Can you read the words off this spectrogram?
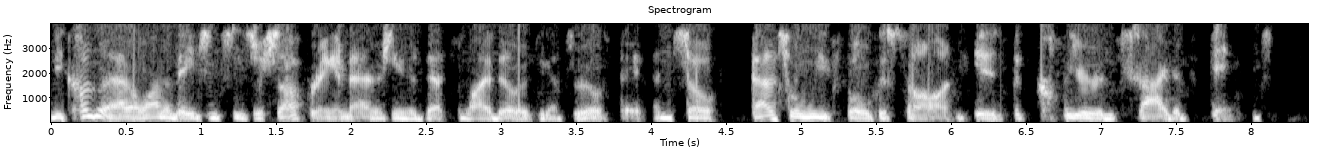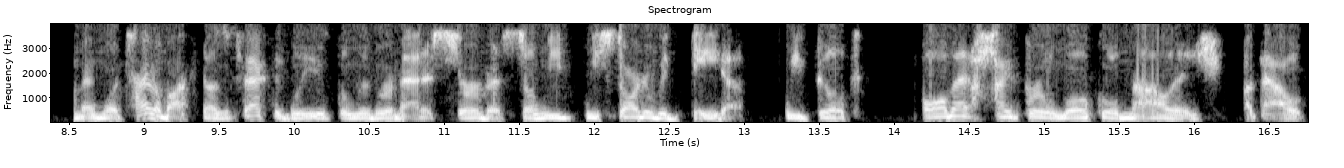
because of that, a lot of agencies are suffering in managing the debts and liabilities against real estate. And so that's what we focused on is the clearance side of things. And what Titlebox does effectively is deliver a managed service. So we, we started with data. We built all that hyper local knowledge about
